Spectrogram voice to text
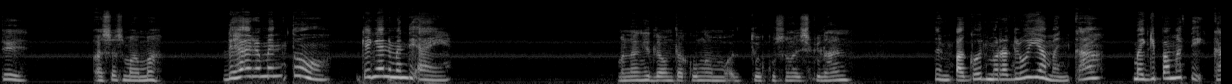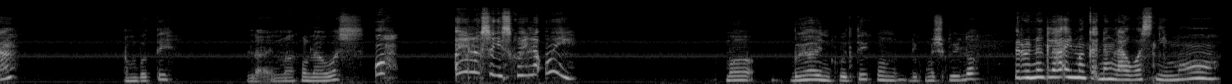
Ti, asas mama. Diha raman to. Kaya nga naman di ay. Mananghid lang ko nga maadto ko sa eskwelahan. Tampagod mo ragluya man ka. May gipamati ka. Ang buti. Lain man akong lawas. Oh, ayaw lang sa eskwela, uy. Mabayahin ko ti kung di ko maskwela. Pero naglain man ka ng lawas ni mo.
